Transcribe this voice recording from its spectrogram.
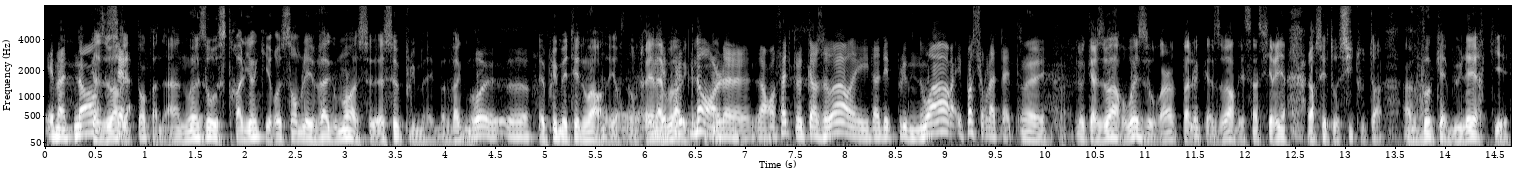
Et maintenant, c'est un, oiseau australien qui ressemblait vaguement à ce, plumet. Bah, vaguement. Euh, la plume était noire d'ailleurs, donc rien à voir avec. Non, en fait, le casoar, il a des plumes noires et pas sur la tête. Le casoar oiseau, hein, pas le casoar des Saint-Syriens. Alors c'est aussi tout un, vocabulaire qui est,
